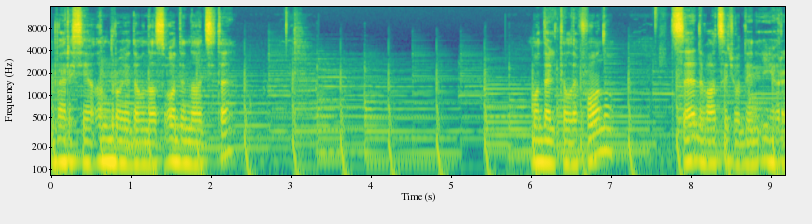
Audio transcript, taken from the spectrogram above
Версія Android у нас 11. Модель телефону C21Y.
